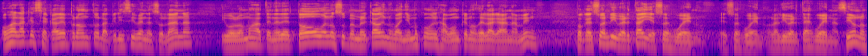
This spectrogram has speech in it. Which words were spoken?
ojalá que se acabe pronto la crisis venezolana y volvamos a tener de todo en los supermercados y nos bañemos con el jabón que nos dé la gana, amén. Porque eso es libertad y eso es bueno, eso es bueno, la libertad es buena, ¿sí o no?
